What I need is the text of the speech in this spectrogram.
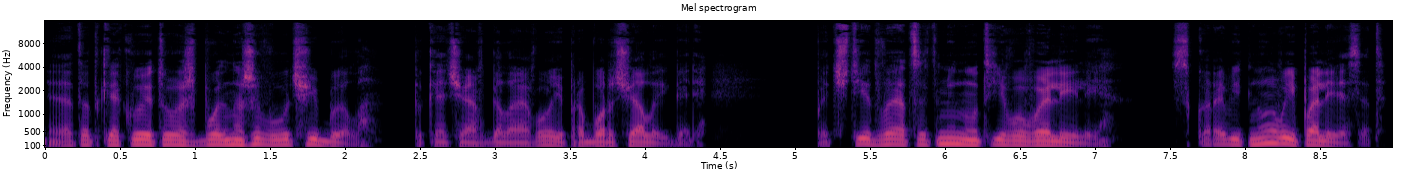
«Этот какой-то уж больно живучий был», — покачав головой, пробурчал Игорь. «Почти двадцать минут его валили. Скоро ведь новый полезет».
